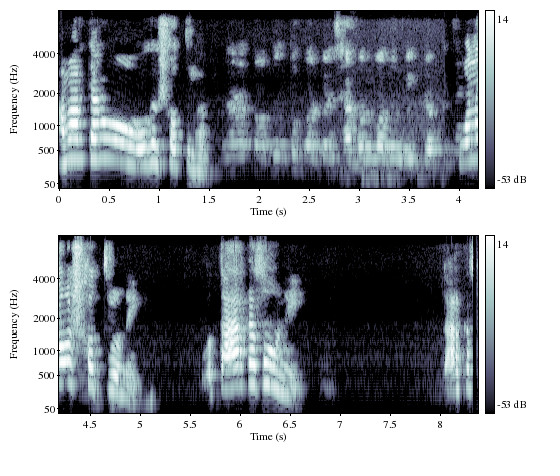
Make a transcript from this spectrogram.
আমার কেন ওদের শত্রু হবে? কোনো শত্রু নেই। ও তার কাছেও নেই। তার কাছে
